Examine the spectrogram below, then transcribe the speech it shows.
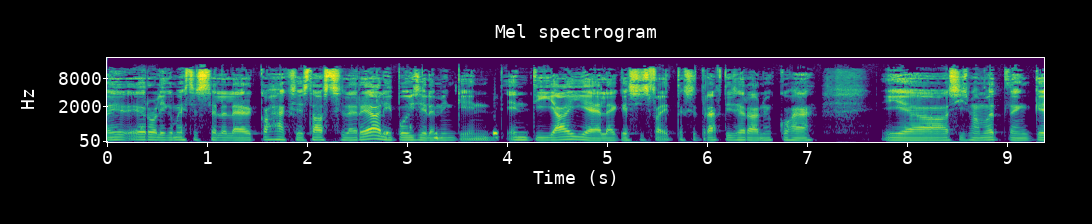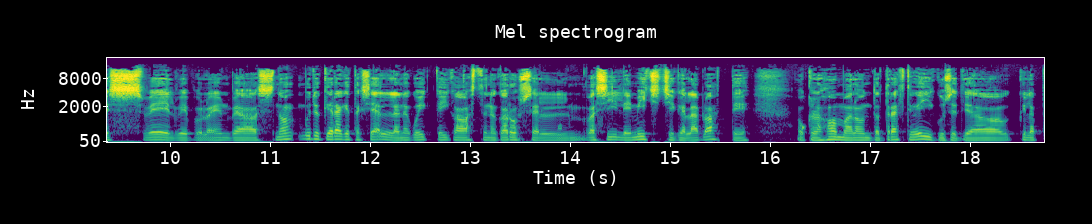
Euroliiga meestes sellele kaheksateistaastasele Reali poisile, mingi NDI-le, kes siis valitakse draft'is ära nüüd kohe ja siis ma mõtlen, kes veel võib-olla NBA-s, noh muidugi räägitakse jälle nagu ikka iga-aastane karussell Vassili Mitšitšiga läheb lahti. Oklahomal on ta draft'i õigused ja küllap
